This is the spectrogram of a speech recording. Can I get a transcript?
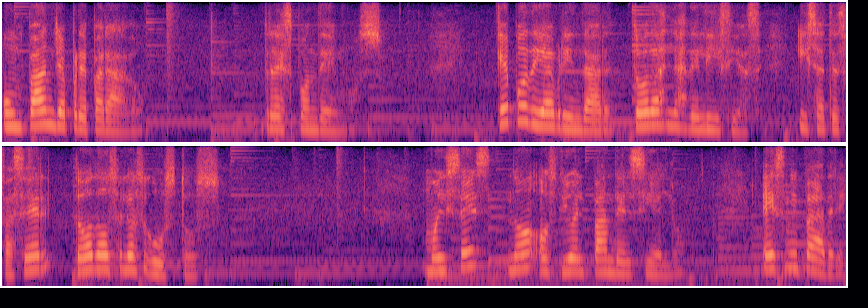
un pan ya preparado. Respondemos. ¿Qué podía brindar todas las delicias y satisfacer todos los gustos? Moisés no os dio el pan del cielo. Es mi Padre,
